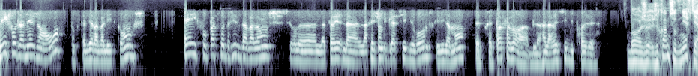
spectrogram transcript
Mais il faut de la neige en haut, donc c'est-à-dire la vallée de Conche. Et il ne faut pas trop de risque d'avalanche sur le, la, la, la, région du glacier du Rhône, parce qu'évidemment, ce ne serait pas favorable à la réussite du projet. Bon, je, je crois me souvenir qu'il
